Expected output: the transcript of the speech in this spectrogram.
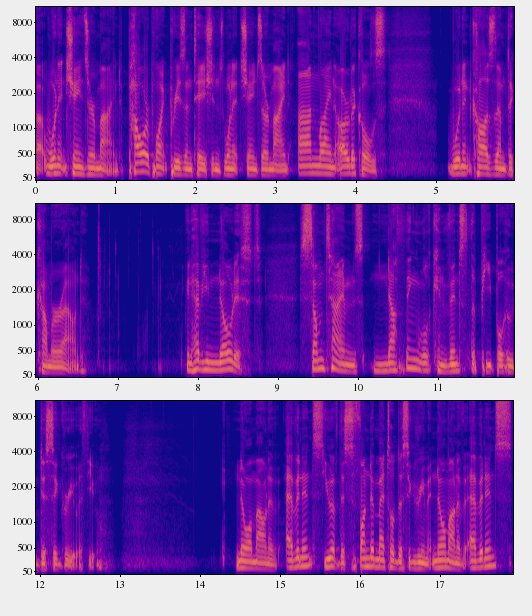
uh, wouldn't change their mind. PowerPoint presentations wouldn't change their mind. Online articles wouldn't cause them to come around. I mean, have you noticed sometimes nothing will convince the people who disagree with you? No amount of evidence, you have this fundamental disagreement. No amount of evidence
